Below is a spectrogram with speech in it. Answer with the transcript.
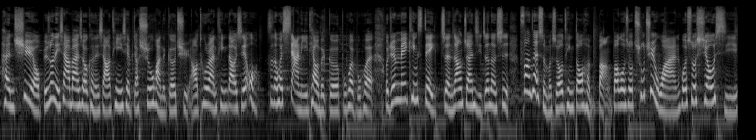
很 chill。比如说你下班的时候，可能想要听一些比较舒缓的歌曲，然后突然听到一些哇，真的会吓你一跳的歌，不会不会。我觉得 Making Stick 整张专辑真的是放在什么时候听都很棒，包括说出去玩，或者说休息、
